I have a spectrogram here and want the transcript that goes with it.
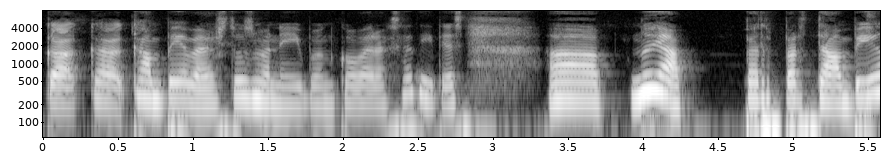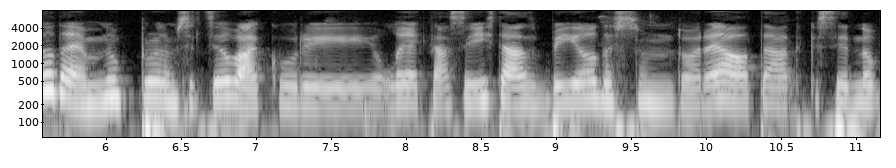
kā, kā, kam pievērst uzmanību un ko vairāk skatīties. Uh, nu, jā, par, par tām bildēm, nu, protams, ir cilvēki, kuri liek tās īstās bildes un to realitāti, kas ir, nu,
